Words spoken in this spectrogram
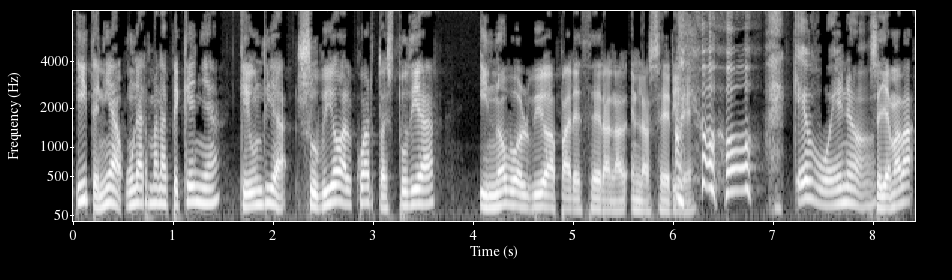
Y tenía una hermana pequeña que un día subió al cuarto a estudiar y no volvió a aparecer a la- en la serie. ¡Qué bueno! Se llamaba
